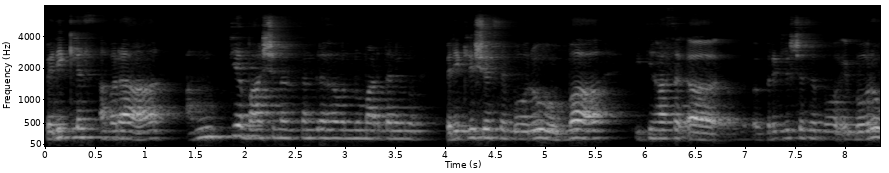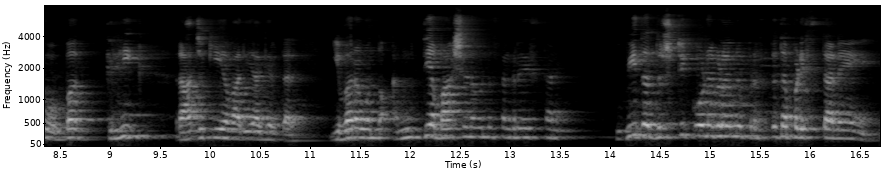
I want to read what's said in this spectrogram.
ಪೆರಿಕ್ಲೆಸ್ ಅವರ ಅಂತ್ಯ ಭಾಷಣದ ಸಂಗ್ರಹವನ್ನು ಮಾಡ್ತಾನೆ ಅವನು ಪೆರಿಕ್ಲಿಷಿಯಸ್ ಎಂಬುವರು ಒಬ್ಬ ಇತಿಹಾಸ ಎಂಬ- ಎಂಬುವರು ಒಬ್ಬ ಗ್ರೀಕ್ ರಾಜಕೀಯವಾದಿಯಾಗಿರ್ತಾರೆ. ಇವರ ಒಂದು ಅಂತ್ಯ ಭಾಷಣವನ್ನು ಸಂಗ್ರಹಿಸ್ತಾನೆ. ವಿವಿಧ ದೃಷ್ಟಿಕೋನಗಳನ್ನು ಪ್ರಸ್ತುತಪಡಿಸುತ್ತಾನೆ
